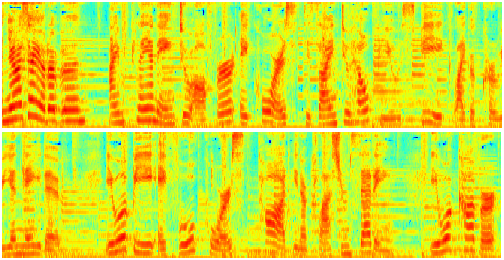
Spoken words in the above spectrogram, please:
안녕하세요, 여러분. I'm planning to offer a course designed to help you speak like a Korean native. It will be a full course taught in a classroom setting. It will cover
